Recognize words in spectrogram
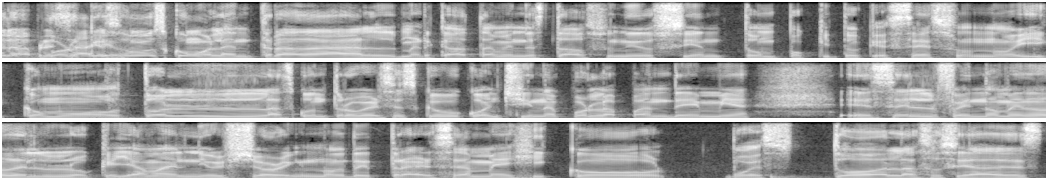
la Porque somos como la entrada al mercado también de Estados Unidos. Siento un poquito que es eso, ¿no? Y como todas las controversias que hubo con China por la pandemia, es el fenómeno de lo que llama el nearshoring, ¿no? De traerse a México pues todas las sociedades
